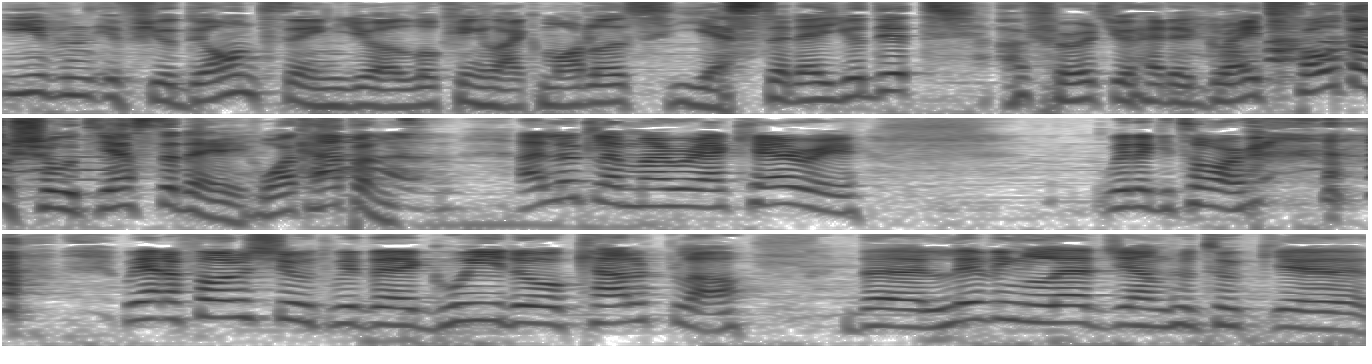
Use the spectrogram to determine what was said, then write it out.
Even if you don't think you're looking like models, yesterday you did. I've heard you had a great photo shoot yesterday. What God, happened? I look like Mariah Carey with a guitar. we had a photo shoot with uh, Guido Carpla, the living legend who took uh,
